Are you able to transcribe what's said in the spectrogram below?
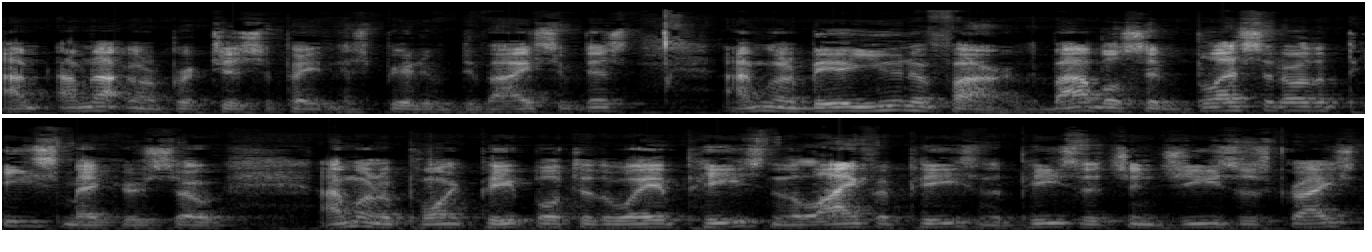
I'm, I'm not going to participate in the spirit of divisiveness. I'm going to be a unifier. The Bible said, blessed are the peacemakers. So I'm going to point people to the way of peace and the life of peace and the peace that's in Jesus Christ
